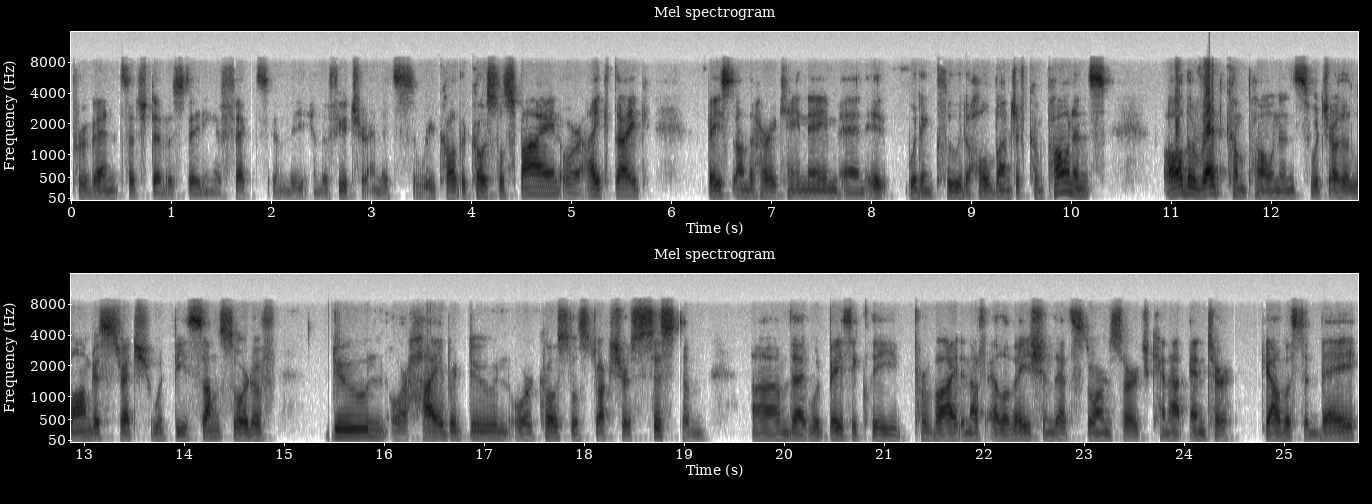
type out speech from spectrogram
prevent such devastating effects in the in the future. And it's we call the coastal spine or Ike Dike, based on the hurricane name, and it would include a whole bunch of components. All the red components, which are the longest stretch, would be some sort of dune or hybrid dune or coastal structure system um, that would basically provide enough elevation that storm surge cannot enter Galveston Bay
